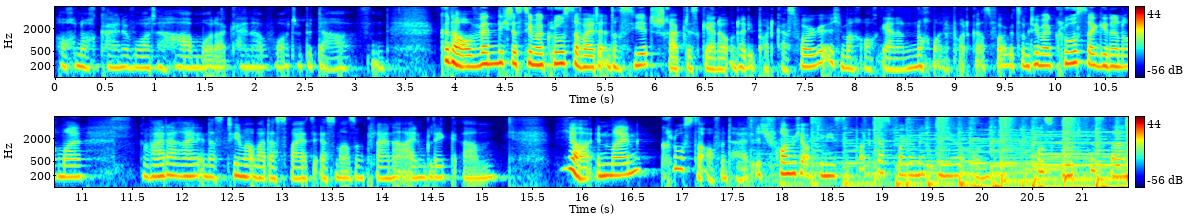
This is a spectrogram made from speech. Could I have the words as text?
auch noch keine Worte haben oder keiner Worte bedarfen. Genau, wenn dich das Thema Kloster weiter interessiert, schreib es gerne unter die Podcast-Folge. Ich mache auch gerne nochmal eine Podcast-Folge zum Thema Kloster, gehe dann nochmal weiter rein in das Thema, aber das war jetzt erstmal so ein kleiner Einblick. Ähm, ja, in meinen Klosteraufenthalt. Ich freue mich auf die nächste Podcast-Folge mit dir und mach's gut. Bis dann.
